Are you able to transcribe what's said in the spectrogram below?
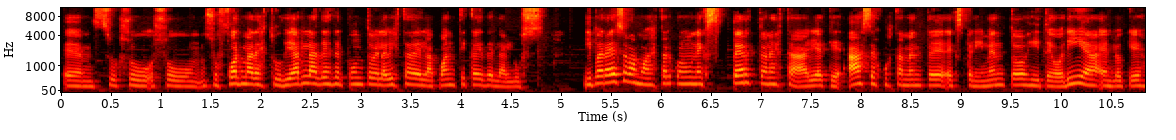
em, su, su, su, forma de estudiarla desde el punto de la vista de la cuántica y de la luz. Y para eso vamos a estar con un experto en esta área que hace justamente experimentos y teoría en lo que es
